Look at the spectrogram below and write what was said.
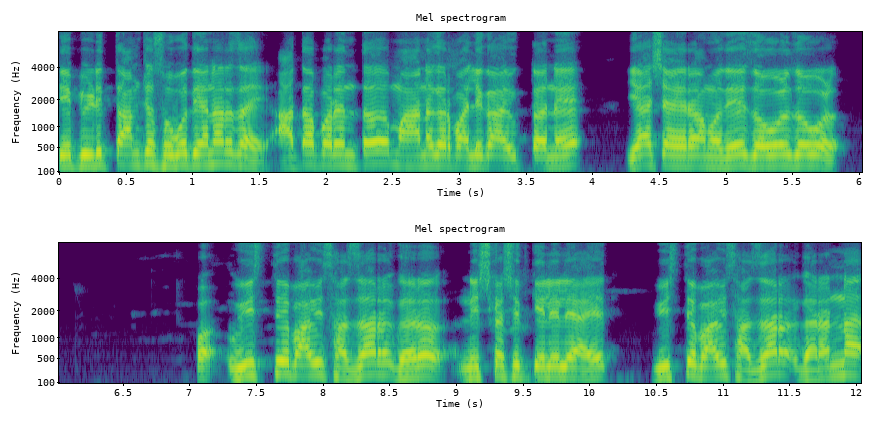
ते पीडित तर आमच्यासोबत येणारच आहे. आतापर्यंत महानगरपालिका आयुक्ताने या शहरामध्ये जवळजवळ प- वीस ते बावीस हजार घरं निष्कासित केलेले आहेत. वीस ते बावीस हजार घरांना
